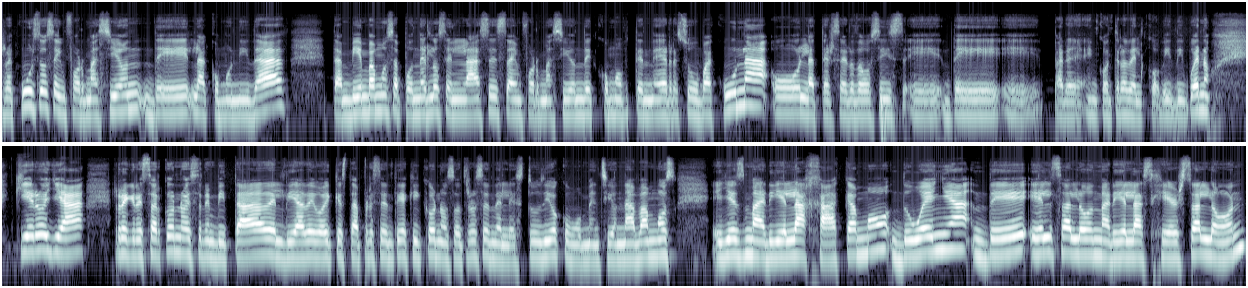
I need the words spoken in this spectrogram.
recursos e información de la comunidad. También vamos a poner los enlaces a información de cómo obtener su vacuna o la tercera dosis de, para, en contra del COVID. Y bueno, quiero ya regresar con nuestra invitada del día de hoy que está presente aquí con nosotros en el estudio. Como mencionábamos, ella es Mariela Jácamo, dueña del el Salón Mariela's Salón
